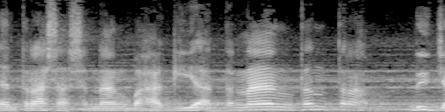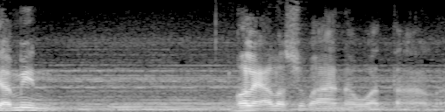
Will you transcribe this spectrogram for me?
Dan terasa senang, bahagia, tenang, tentram, dijamin oleh Allah Subhanahu wa taala.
